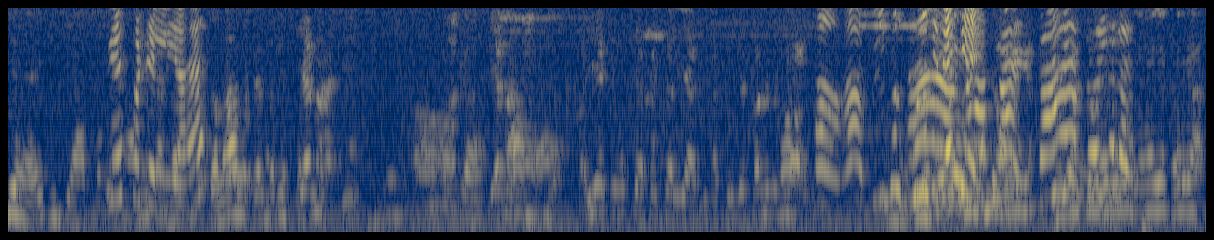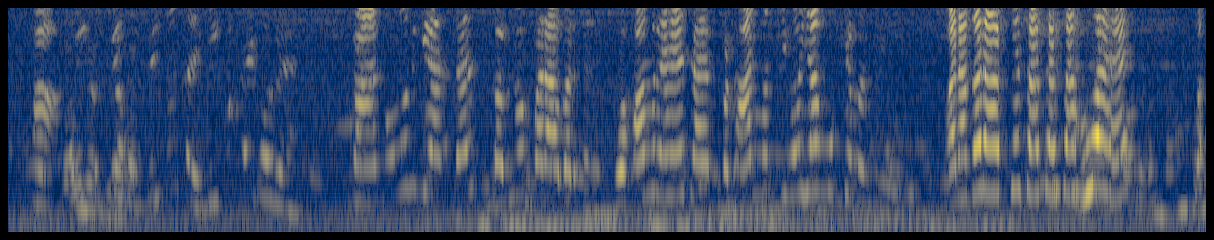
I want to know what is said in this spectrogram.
ये है कि क्या आप मुकेश पटेल लिया है। दलाल ये कि हाँ हाँ बिल्कुल देखिए रहे हाँ? बिल्कुल बिल्कुल बिल्कुल सही बिल्कुल सही बोल रहे हैं। कानून के अंदर सब लोग बराबर हैं। वो हम रहे चाहे प्रधानमंत्री हो या मुख्यमंत्री हो। और अगर आपके साथ ऐसा हुआ है तो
